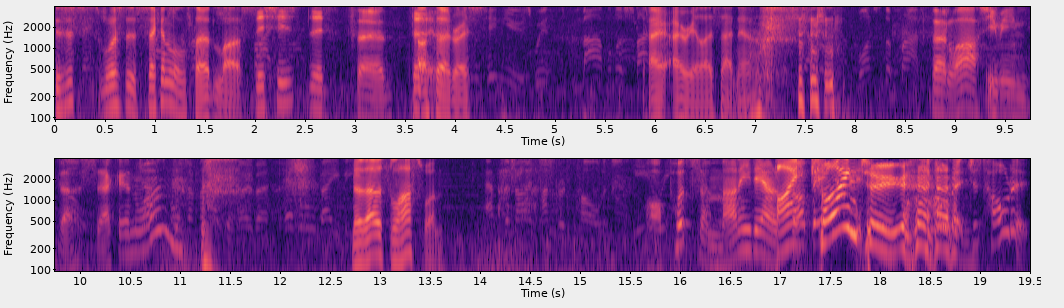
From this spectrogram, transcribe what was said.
Is this was this second or third last? This is the Third. third. oh, third race. Continues with Marvelous I I realize that now. Wants the front. Third last. You mean the second one? Has a margin over Pebble Baby. no, that was the last one. At the 900 pole, it's Oh, put some money down. I'm trying to. Just hold it. Just hold it.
